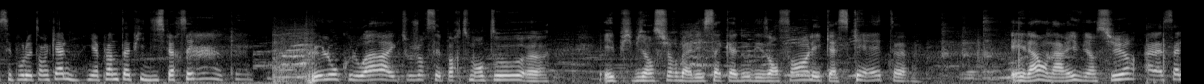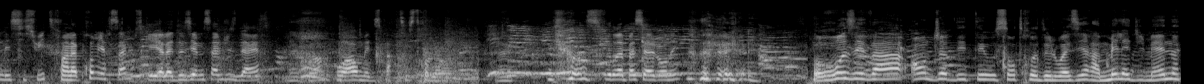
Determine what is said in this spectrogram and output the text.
c'est pour le temps calme. Il y a plein de tapis dispersés. Ah, le long couloir avec toujours ses porte-manteaux. Euh, et puis bien sûr bah, les sacs à dos des enfants, les casquettes. Et là, on arrive bien sûr à la salle des 6-8, enfin la première salle, parce qu'il y a la deuxième salle juste derrière. D'accord. Waouh, mais des parties, c'est trop bien. Il faudrait passer la journée. Roseva en job d'été au centre de loisirs à du Maine.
